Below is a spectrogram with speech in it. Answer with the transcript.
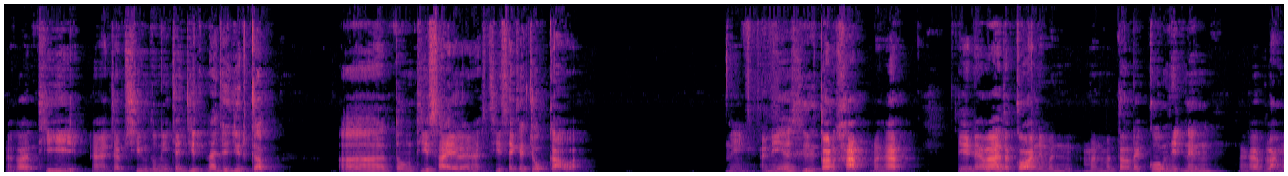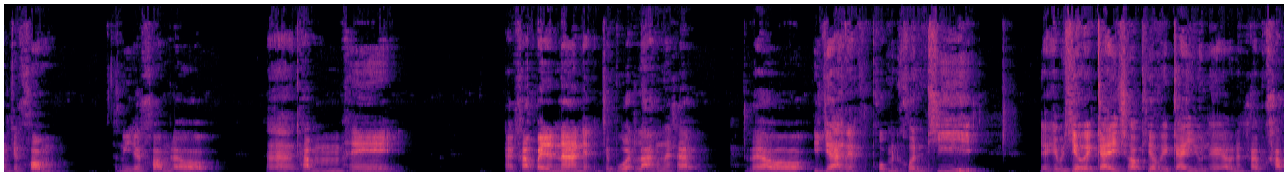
แล้วก็ที่อ่าจับชิลตรงนี้จะยึดน่าจะยึดกับเอ่อตรงที่ใส่อะไรนะที่ใส่กระจกเก่าอะนี่อันนี้ก็คือตอนขับนะครับเห็นได้ว่าแต่ก่อนเนี่ยมันมันมันต้องได้ก้มนิดนึงนะครับ หลังจะค่อมตรงนี้จะค่อมแล้วอ่าทำให้อ่าขับไปนานๆเนี่ยจะปวดหลังนะครับ แล้วอีกอย่างเนี่ยผมเป็นคนที่อยากจะไปเที่ยวไกลๆชอบเที่ยวไกลๆอยู่แล้วนะครับ ขับ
